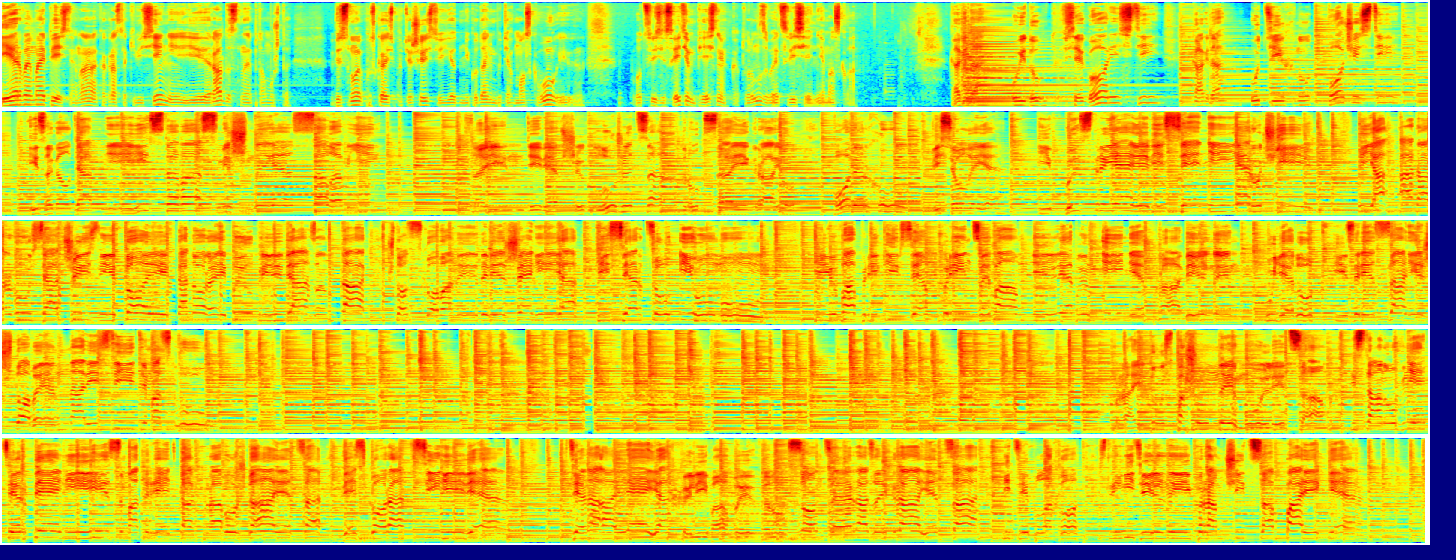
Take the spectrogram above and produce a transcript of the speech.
Первая моя песня, она как раз таки весенняя и радостная, потому что весной пускаюсь в путешествие, еду не куда-нибудь, а в Москву. И вот в связи с этим песня, которая называется «Весенняя Москва». Когда уйдут все горести, когда утихнут почести, И загалдят неистово смешные соловьи, Заиндевевших лужица вдруг заиграют поверху Веселые и быстрые весенние ручьи. Я оторвусь от жизни той, которой был привязан так Что скованы движения и сердцу, и уму. И вопреки всем принципам нелепым и неправильным Уеду из Рязани, чтобы навестить Москву. Шумным улицам И стану в нетерпении смотреть, как пробуждается Весь город в синеве Где на аллеях липовых вдруг солнце разыграется И теплоход стремительный промчится по реке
